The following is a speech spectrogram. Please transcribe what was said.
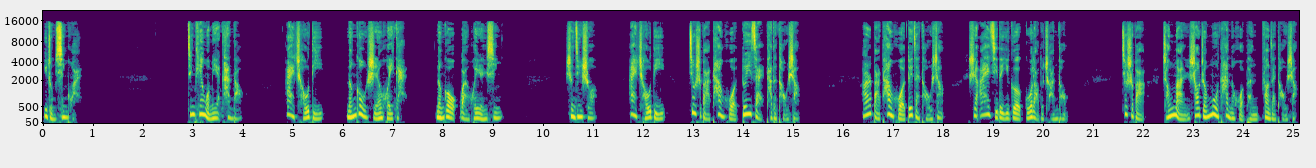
一种心怀？今天我们也看到，爱仇敌能够使人悔改。能够挽回人心。圣经说，爱仇敌就是把炭火堆在他的头上，而把炭火堆在头上是埃及的一个古老的传统，就是把盛满烧着木炭的火盆放在头上，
